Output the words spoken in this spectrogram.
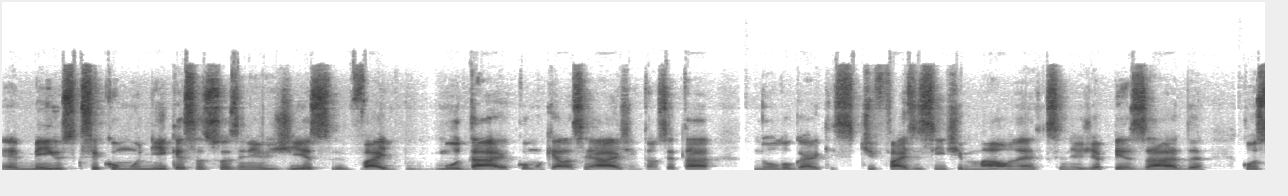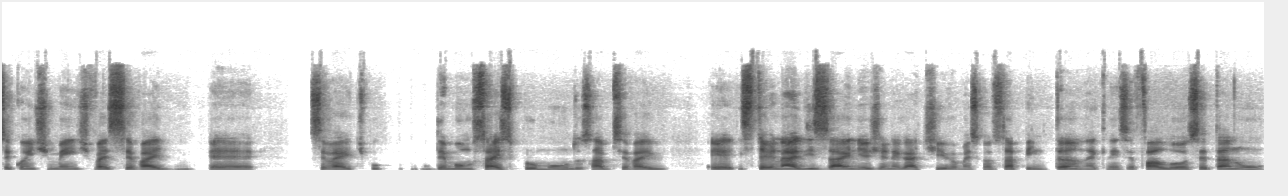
é, meios que você comunica essas suas energias, vai mudar como que elas reagem. Então, você está num lugar que te faz se sentir mal, né? Essa energia é pesada, consequentemente vai, você vai, é, você vai tipo demonstrar isso para o mundo, sabe? Você vai é, externalizar a energia negativa, mas quando você está pintando, né? Que nem você falou, você está num,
